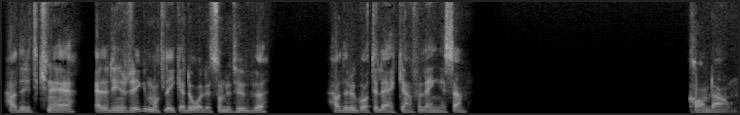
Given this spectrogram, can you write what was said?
Hade ditt knä eller din rygg mått lika dåligt som ditt huvud hade du gått till läkaren för länge sedan. Calm down.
